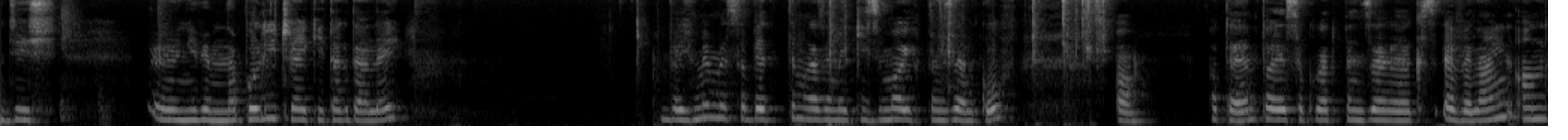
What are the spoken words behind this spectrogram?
gdzieś, y, nie wiem, na policzek i tak dalej. Weźmiemy sobie tym razem jakiś z moich pędzelków. O, o ten, to jest akurat pędzelek z Eveline. On,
